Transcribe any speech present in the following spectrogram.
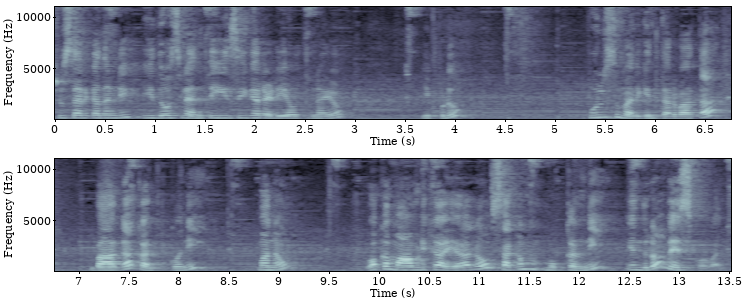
చూసారు కదండి ఈ దోశలు ఎంత ఈజీగా రెడీ అవుతున్నాయో. ఇప్పుడు పులుసు మరిగిన తర్వాత బాగా కలుపుకొని మనం ఒక మామిడికాయలో సగం ముక్కల్ని ఇందులో వేసుకోవాలి.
